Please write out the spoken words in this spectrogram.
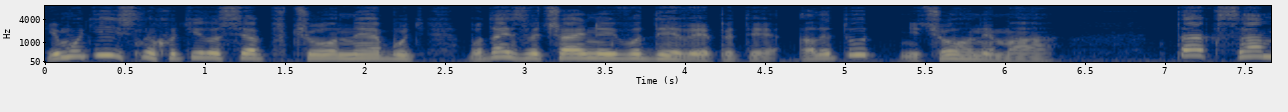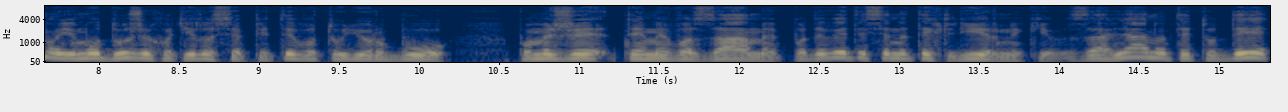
Йому дійсно хотілося б чого-небудь, бодай звичайної води випити, але тут нічого нема. Так само йому дуже хотілося піти в оту юрбу, поміж тими возами, подивитися на тих лірників, заглянути туди,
